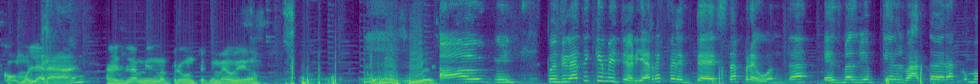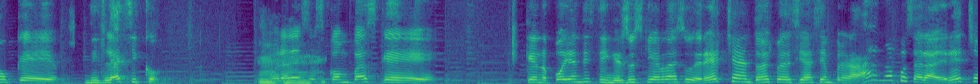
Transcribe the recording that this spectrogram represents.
¿Cómo le harán? Es la misma pregunta que me hago yo. Ah, ok. Pues fíjate que mi teoría referente a esta pregunta es más bien que el vato era como que disléxico. Uh -huh. Era de esos compas que, que no podían distinguir su izquierda de su derecha, entonces pues decía siempre, ah, no, pues a la derecha.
